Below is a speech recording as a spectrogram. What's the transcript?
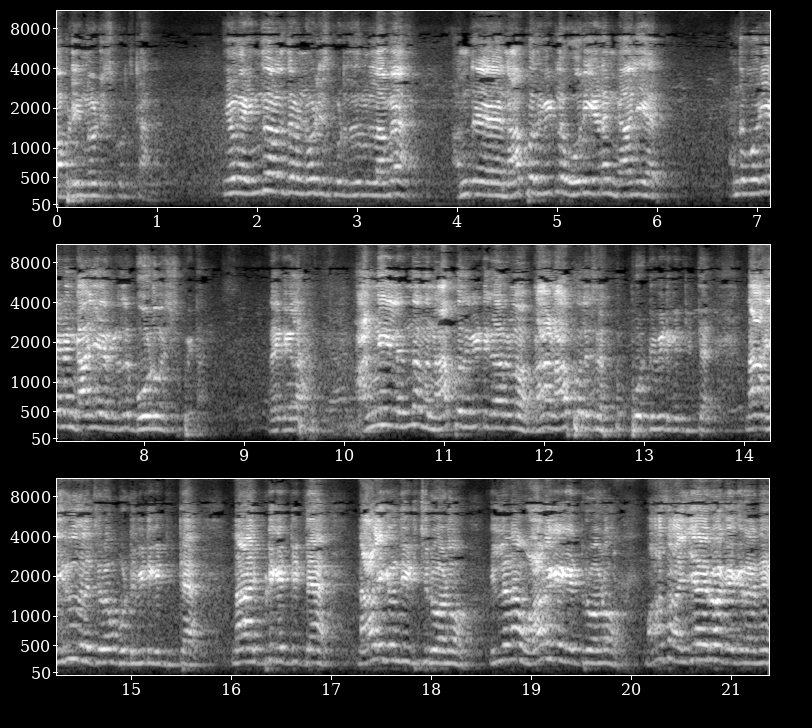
அப்படின்னு நோட்டீஸ் கொடுத்துட்டாங்க. இவங்க இந்து காலத்தில் நோட்டீஸ் கொடுத்ததும் இல்லாமல் அந்த நாற்பது வீட்டில் ஒரு இடம் காலியாக இருக்கு. அந்த ஒரு இடம் காலியாக இருக்கிறதுல போர்டு வச்சுட்டு போயிட்டாங்க. ரைட்டுங்களா அன்னையிலேருந்து அந்த நாற்பது வீட்டுக்காரனும் நான் நாற்பது லட்ச ரூபா போட்டு வீடு கட்டிட்டேன். நான் இருபது லட்ச ரூபா போட்டு வீடு கட்டிட்டேன். நான் இப்படி கட்டிட்டேன். நாளைக்கு வந்து இடிச்சிருவானோ? இல்லைன்னா வாடகை கட்டுருவானோ? மாதம் ஐயாயிரம் ரூபா கேட்குறானு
